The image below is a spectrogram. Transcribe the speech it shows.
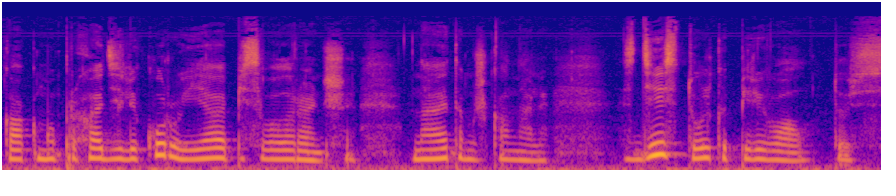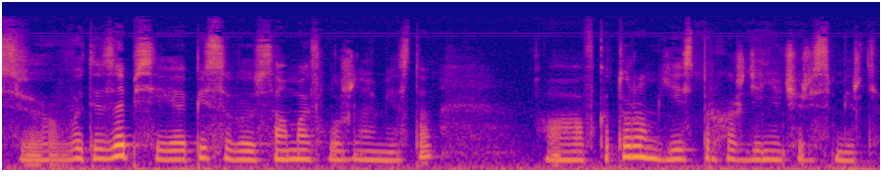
как мы проходили Кору, я описывала раньше на этом же канале – Здесь только перевал. То есть э, в этой записи я описываю самое сложное место, а, в котором есть прохождение через смерть.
